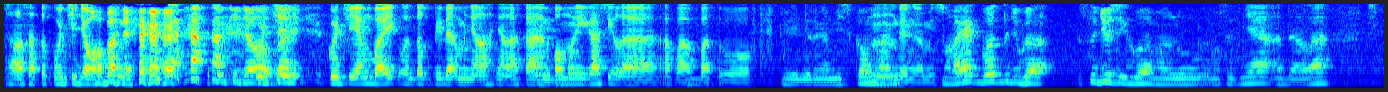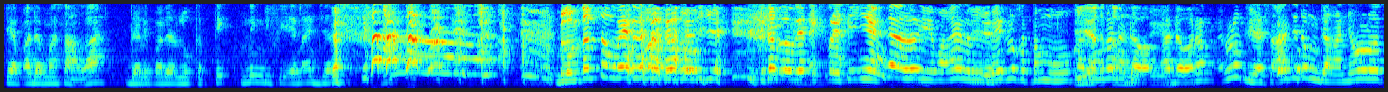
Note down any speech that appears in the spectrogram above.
salah satu kunci jawaban ya Kunci jawaban. kunci kunci yang baik untuk tidak menyalah-nyalahkan komunikasi lah apa-apa tuh Biar, biar nggak miskom Hmm, kan. biar nggak miskom. Makanya gue tuh juga setuju sih gue sama lu. Maksudnya adalah setiap ada masalah daripada lu ketik mending di VN aja. belum tentu men Iya. kita belum lihat ekspresinya Enggak lu iya makanya lebih baik lu ketemu. Kadang Iya, kan ketemu, ada iya. ada orang lu biasa aja dong jangan nyolot.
